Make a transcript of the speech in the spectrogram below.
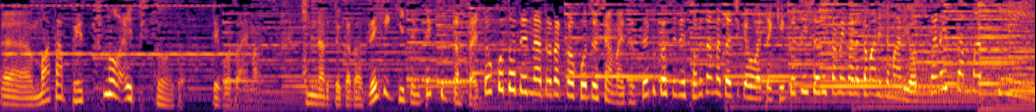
えー、また別のエピソードでございます。気になるという方はぜひ聞いてみてください。ということで、なだらかご助者は毎週、するこしで、それではまた次回お会いでき、菊池処理さめがれたまりたまり、お疲れ様です。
